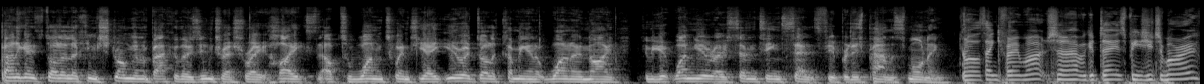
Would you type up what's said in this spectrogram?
Pound against dollar looking strong on the back of those interest rate hikes, up to 128. Euro dollar coming in at 109. Going to get one euro 17 cents for your British pound this morning. Well, thank you very much. Uh, have a good day. Speak to you tomorrow.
